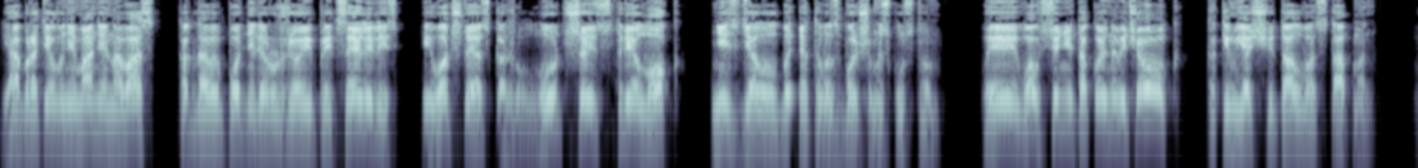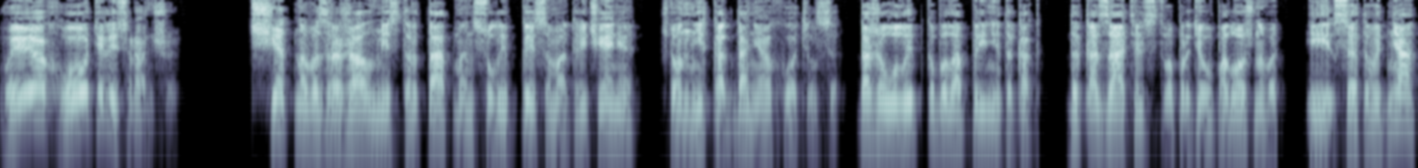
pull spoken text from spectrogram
Я обратил внимание на вас, когда вы подняли ружье и прицелились, и вот что я скажу. Лучший стрелок не сделал бы этого с большим искусством. Вы вовсе не такой новичок, каким я считал вас, Тапман. Вы охотились раньше. Тщетно возражал мистер Тапмен с улыбкой самоотречения, что он никогда не охотился. Даже улыбка была принята как доказательство противоположного, и с этого дня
